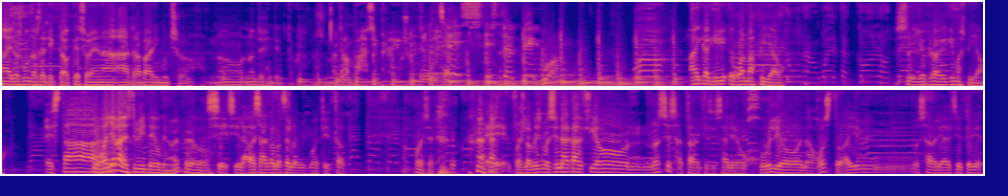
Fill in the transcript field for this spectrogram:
Ay, los mundos de TikTok que suelen a- a atrapar y mucho. No, no entres en TikTok. Es una trampa, siempre lo digo. es una trampa. Ay, que aquí igual me has pillado. Sí, yo creo que aquí me has pillado. Esta... Igual llega al stream y te digo que no, ¿eh? Pero Sí, sí, la vas a conocer lo mismo de TikTok. Puede ser. Eh, pues lo mismo, es una canción, no sé exactamente si salió en julio o en agosto, ahí no sabría decirte bien.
